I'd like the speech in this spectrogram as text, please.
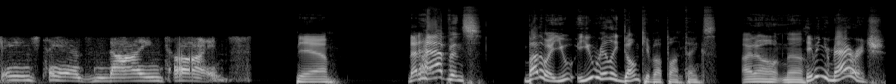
changed hands nine times. Yeah, that happens. By the way, you you really don't give up on things. I don't know. Even your marriage.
